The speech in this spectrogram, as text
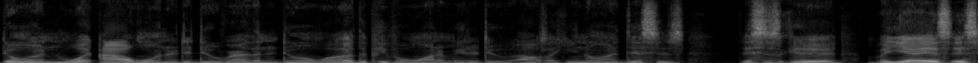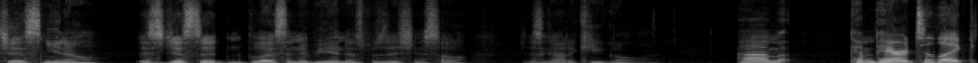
doing what I wanted to do rather than doing what other people wanted me to do, I was like, you know what, this is this is good. But yeah, it's it's just you know, it's just a blessing to be in this position. So just got to keep going. Um, compared to like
